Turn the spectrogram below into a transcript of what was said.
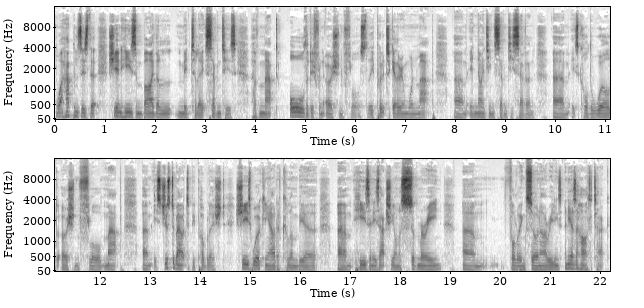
what happens is that she and Heezen, by the mid to late 70s, have mapped all the different ocean floors. So they put it together in one map um, in 1977. Um, it's called the World Ocean Floor Map. Um, it's just about to be published. She's working out of Columbia. Um, he's and he's actually on a submarine um, following sonar readings, and he has a heart attack.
